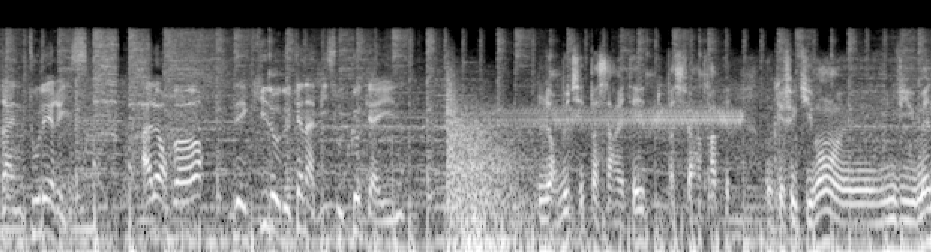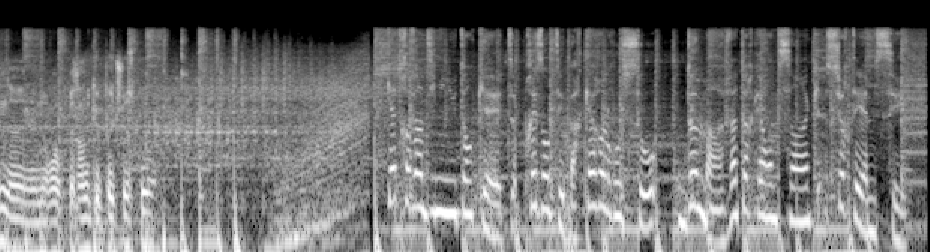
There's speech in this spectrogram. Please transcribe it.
prennent tous les risques. À leur bord, des kilos de cannabis ou de cocaïne. Leur but, c'est de ne pas s'arrêter, de ne pas se faire attraper. Donc effectivement, euh, une vie humaine euh, ne représente que peu de choses pour eux. 90 minutes enquête, présentée par Carole Rousseau, demain 20h45 sur TMC.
